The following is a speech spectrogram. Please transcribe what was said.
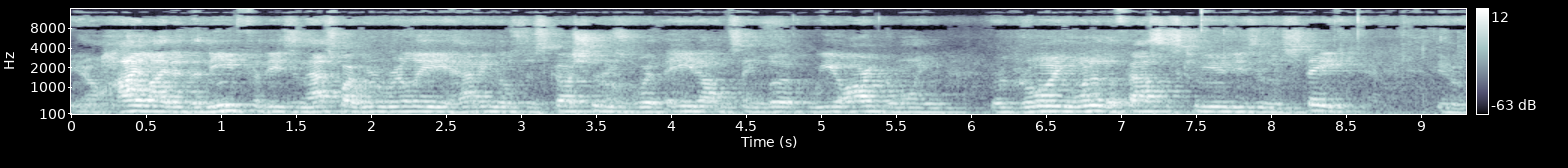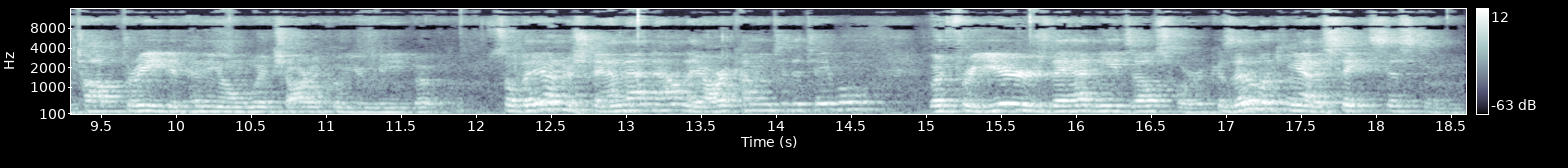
you know, highlighted the need for these. And that's why we're really having those discussions with ADOT and saying, look, we are growing. We're growing one of the fastest communities in the state, you know, top three, depending on which article you read. But so they understand that now. They are coming to the table. But for years, they had needs elsewhere because they're looking at a state system.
